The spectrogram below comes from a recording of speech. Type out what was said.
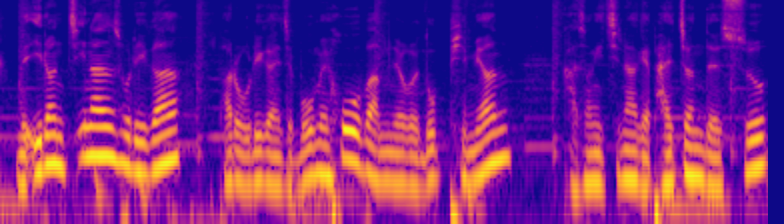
근데 이런 진한 소리가 바로 우리가 이제 몸의 호흡 압력을 높이면 가성이 진하게 발전될 수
